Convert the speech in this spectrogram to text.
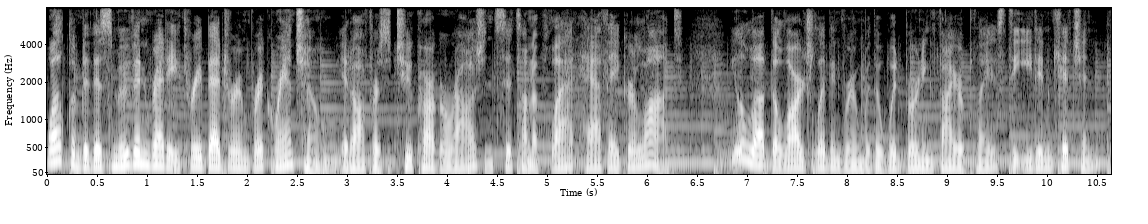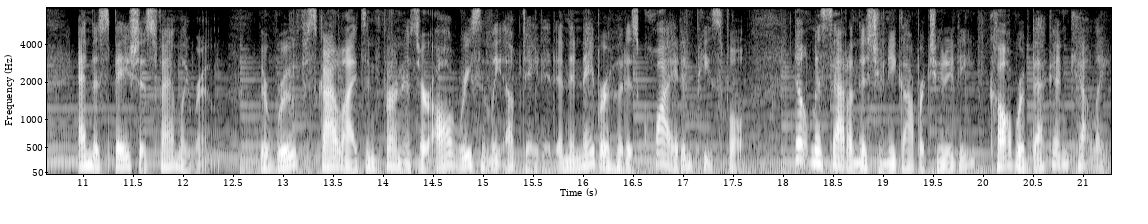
Welcome to this move in ready three bedroom brick ranch home. It offers a two car garage and sits on a flat half acre lot. You'll love the large living room with a wood burning fireplace, the eat in kitchen, and the spacious family room. The roof, skylights, and furnace are all recently updated, and the neighborhood is quiet and peaceful. Don't miss out on this unique opportunity. Call Rebecca and Kelly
